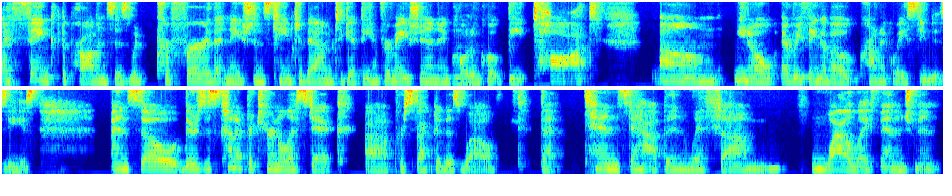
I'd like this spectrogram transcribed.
i think the provinces would prefer that nations came to them to get the information and quote mm-hmm. unquote be taught um, you know, everything about chronic wasting disease. And so there's this kind of paternalistic uh, perspective as well that tends to happen with um, wildlife management.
